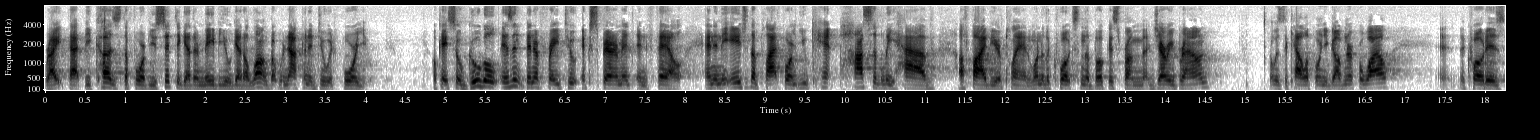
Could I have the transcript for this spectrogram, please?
right? That because the four of you sit together, maybe you'll get along, but we're not going to do it for you. Okay, so Google isn't been afraid to experiment and fail. And in the age of the platform, you can't possibly have a five year plan. One of the quotes in the book is from Jerry Brown, who was the California governor for a while. The quote is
